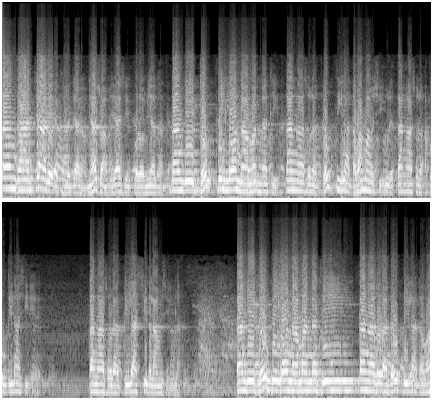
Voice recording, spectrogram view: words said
တန်ခါကြတဲ့အခါကျတော့မြတ်စွာဘုရားရှင်ကိုရောမြတ်ကတန်ခေဒုတ်သီလောနာမနတ္တိတန်ခါဆိုတာဒုတ်သီလတဘာမှမရှိဘူးတဲ့တန်ခါဆိုတာအကုန်သီလရှိတယ်တဲ့တန်ခါဆိုတာသီလရှိသလားမရှိဘူးလားတန်ခေဒုတ်သီလောနာမနတ္တိတန်ခါဆိုတာဒုတ်သီလတဘာ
